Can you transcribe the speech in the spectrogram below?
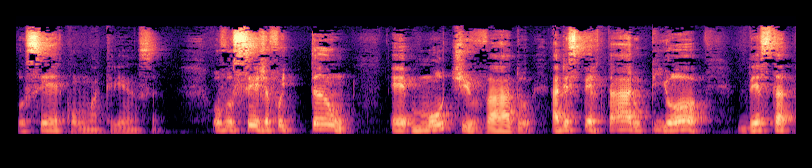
Você é como uma criança. Ou você já foi tão é, motivado a despertar o pior desta,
